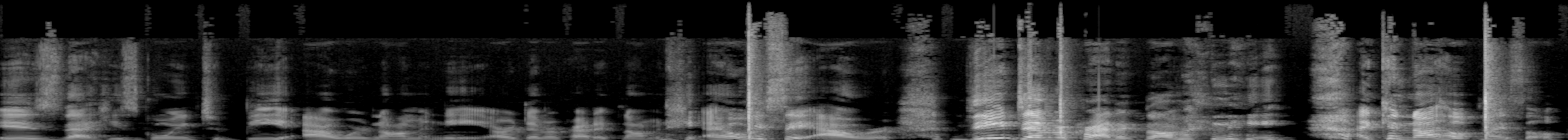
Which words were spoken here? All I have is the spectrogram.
is that he's going to be our nominee, our Democratic nominee. I always say our, the Democratic nominee. I cannot help myself.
